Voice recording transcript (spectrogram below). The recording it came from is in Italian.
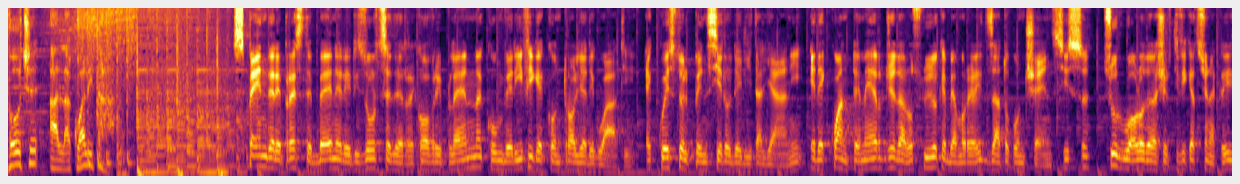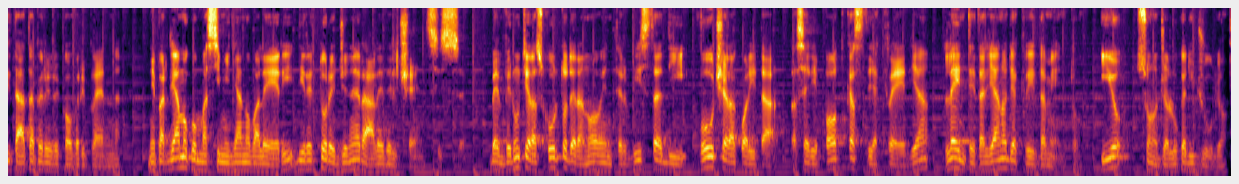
Voce alla qualità. Spendere presto e bene le risorse del recovery plan con verifiche e controlli adeguati. È questo il pensiero degli italiani ed è quanto emerge dallo studio che abbiamo realizzato con Censis sul ruolo della certificazione accreditata per il recovery plan. Ne parliamo con Massimiliano Valeri, direttore generale del Censis. Benvenuti all'ascolto della nuova intervista di Voce alla qualità, la serie podcast di Accredia, l'ente italiano di accreditamento. Io sono Gianluca Di Giulio.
